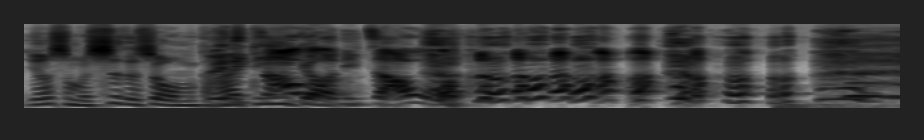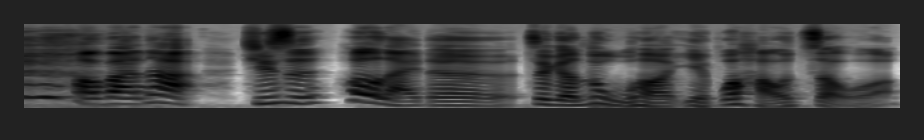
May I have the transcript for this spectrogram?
有什么事的时候，我们赶快第一个，你找我，你找我好吧？那。其实后来的这个路哈也不好走哦。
